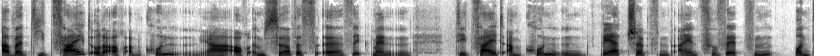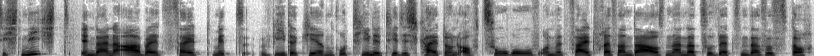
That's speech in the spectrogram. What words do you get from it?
Aber die Zeit oder auch am Kunden, ja, auch im Service-Segmenten, die Zeit am Kunden wertschöpfend einzusetzen und dich nicht in deiner Arbeitszeit mit wiederkehrenden Routinetätigkeiten und auf Zuruf und mit Zeitfressern da auseinanderzusetzen, das ist doch,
